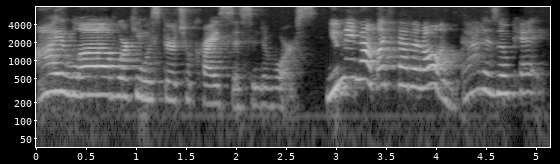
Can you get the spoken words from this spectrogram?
I love working with spiritual crisis and divorce. You may not like that at all, and that is okay.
